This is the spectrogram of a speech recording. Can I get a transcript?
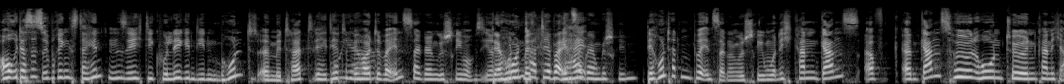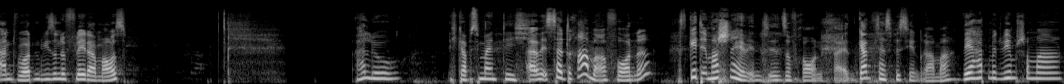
Oh, das ist übrigens da hinten, sehe ich die Kollegin, die einen Hund äh, mit hat. Die, die hatte ja. mir heute bei Instagram geschrieben, ob sie ihren Der Hund mit, hat dir bei Instagram geschrieben? Der Hund hat mir bei Instagram geschrieben und ich kann ganz auf an ganz hohen, hohen Tönen kann ich antworten, wie so eine Fledermaus. Hallo. Ich glaube, sie meint dich. Aber ist da Drama vorne? Es geht immer schnell in, in so Frauenkreisen. Ganz kleines bisschen Drama. Wer hat mit wem schon mal?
